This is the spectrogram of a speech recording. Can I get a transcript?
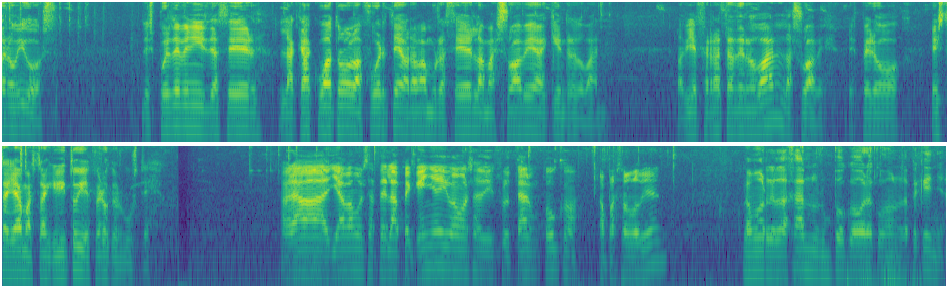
Bueno amigos, después de venir de hacer la K4, la fuerte, ahora vamos a hacer la más suave aquí en Redobán. La vía ferrata de Redobán, la suave. Espero esta ya más tranquilito y espero que os guste. Ahora ya vamos a hacer la pequeña y vamos a disfrutar un poco. ¿A pasarlo bien? Vamos a relajarnos un poco ahora con la pequeña.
